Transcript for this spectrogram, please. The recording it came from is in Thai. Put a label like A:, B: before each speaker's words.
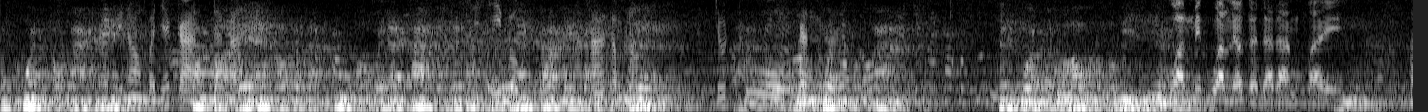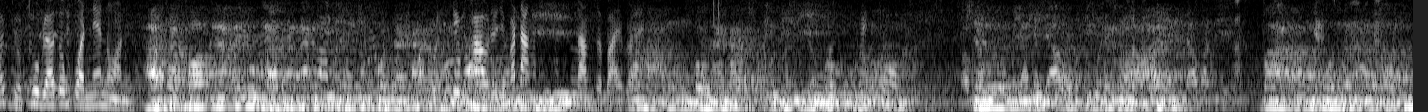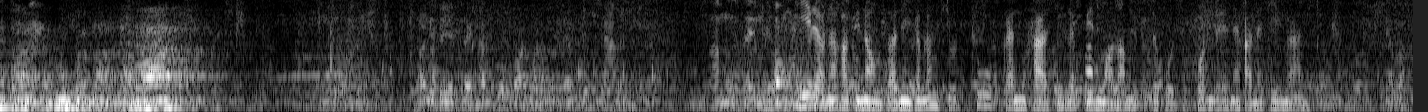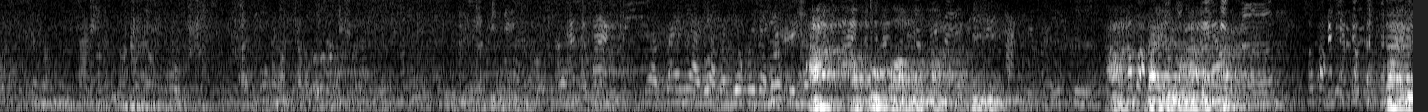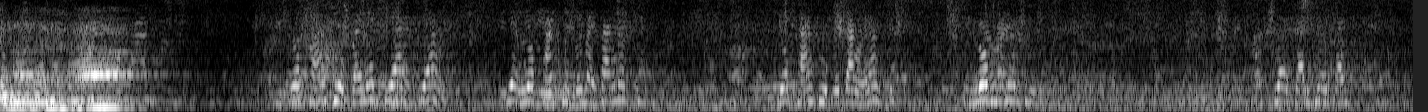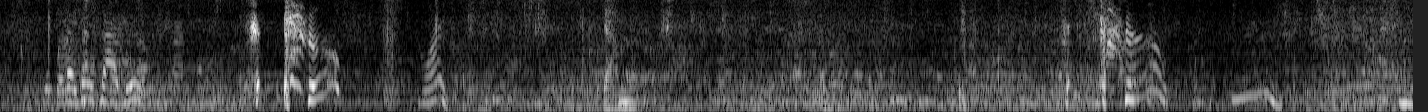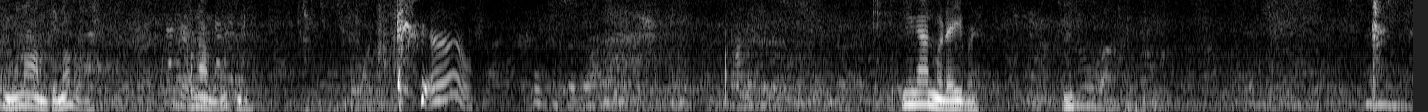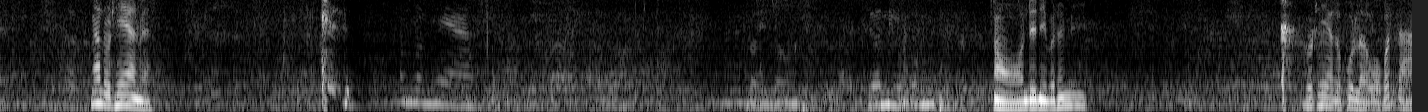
A: มันควรของมากให้
B: พี่น้องบรรยากาศ
A: ต้องปรั
B: นะ
A: บ
B: คะ
A: แล้วเอากระถางทูบออกไว้ด้านข้างเลยนะครับ
B: พิธีบวงสรวงนะคะกำลังจุดธูปกัน
A: ควร
B: ค่ะ
A: ของมากท่านบอลตัวห้องก็มีเสียง
C: ควรไม่ควรแล้วแต่ดาดังไฟ
B: เขาจุดธูปแล้วต้องกวนแน่นอน
A: หาถ้าพร้อมแล้วให้ลูกหลานมานั่งที่เดิมทุกคนนะครับ
B: ริมข้าวเดี๋ยวจะมานั่งตามสบาย
A: ม
B: ไปเลย
A: หามงคลนะครับเป็นพิธีบวงสรวงเชิญสิ่งศักดิ์สิทธิ์ทั้งหลาย มาอนุโมทนาสาธุการกับลูกกับหลานนะครับ
C: สามหมื่นใส่สอง
B: ที่แล้วนะคะพี่น้องตอนนี้กำลังจุดธูปกันค่ะศิลปินหมอลำสุโขสุคนเลยนะคะในทีมงาน
A: อะเอาผู้กองดีกว่าที่อะได้เวลาแล้วครับ ได้เวลาแล้วนะครับ
D: ยกขาถูกไปแล้วเที่ยงเที่ยงเที่ยงยกขาถูกไปไหนข้างนั่นสิยกขาถูกไปตั้งไว้นั่นสิล้มมานั่นสิเอาช่วยกันช่วยกันยกไปไหนข้างซ้ายมือ
B: ว้ายจามเลยหิวน้ำจะเนาะแบ บนี้หิวน้ำก็กินเอ้ามีงานเมื่อใดบ้างงานรถแห่ไหม
E: มันมันแฮลอยลงเดี๋ยวนี้ผม
B: อ๋อ เดี๋ยวนี้มาท่านนี่รถแห่กับพูดแล้วออกพรรษา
